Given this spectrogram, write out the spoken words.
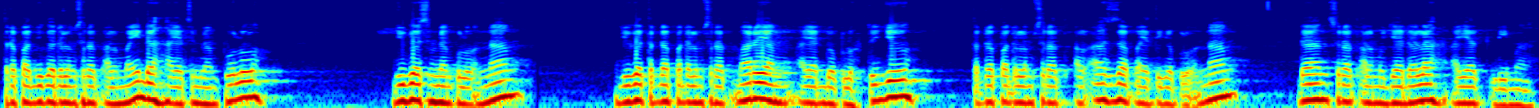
terdapat juga dalam surat Al-Maidah ayat 90, juga 96, juga terdapat dalam surat Maryam ayat 27, terdapat dalam surat Al-Ahzab ayat 36, dan surat Al-Mujadalah ayat 5.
